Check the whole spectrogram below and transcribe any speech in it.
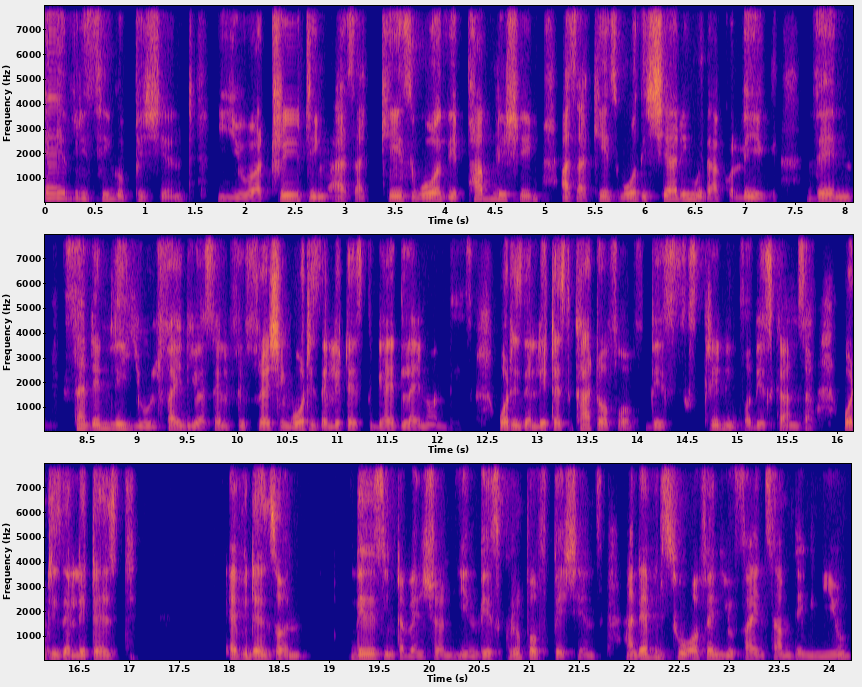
every single patient you are treating as a case worthy publishing, as a case worthy sharing with a colleague, then suddenly you will find yourself refreshing. What is the latest guideline on this? What is the latest cutoff of this screening for this cancer? What is the latest evidence on this intervention in this group of patients? And every so often you find something new.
